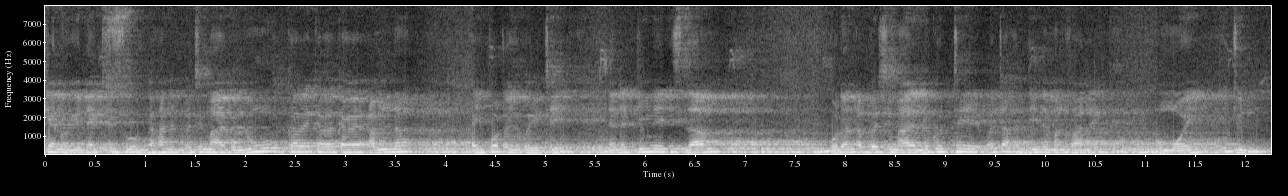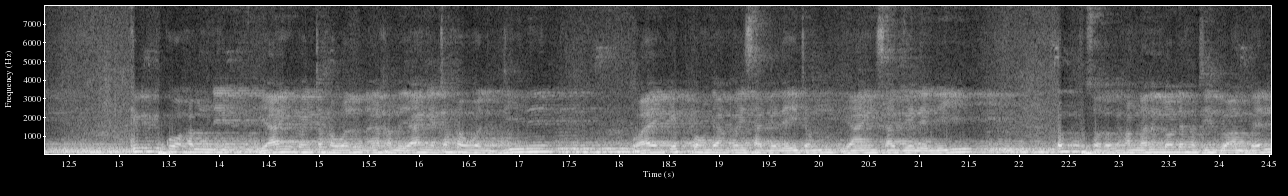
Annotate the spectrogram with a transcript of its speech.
keno yu nekk ci suuf nga xam ne bâtiment bi lu mu kawe kawe kawe am na ay poto yu koy téye nee na diine lislaam bu doon ab bâtiment li ko téye ba tax diine man faa nekk moom mooy julli képp koo xam ne yaa ngi koy taxawal na nga xam ne yaa ngi taxawal diine waaye képp koo xam ne yaa ngi koy sàggane itam yaa ngi sàggane lii ëpp solo nga xam ne nag loo defati du am benn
